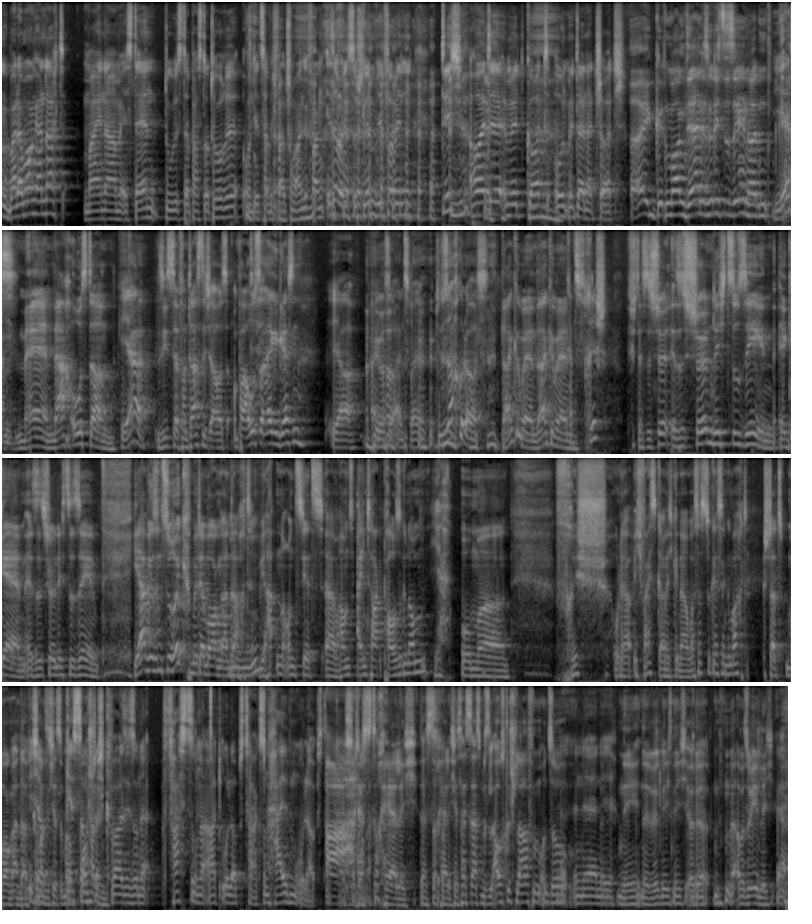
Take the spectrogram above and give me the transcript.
Guten Morgen bei der Morgenandacht. Mein Name ist Dan, du bist der Pastor Tore und jetzt habe ich falsch schon mal angefangen. Ist aber nicht so schlimm, wir verbinden dich heute mit Gott und mit deiner Church. Hey, guten Morgen, Dan, ist gut, dich zu sehen heute. Yes. Man, nach Ostern. Ja, Siehst ja fantastisch aus. Ein paar Ostereier gegessen? ja, also ein, zwei. Du siehst auch gut aus. Danke, man, danke, man. Ganz frisch. Das ist schön, es ist schön, dich zu sehen. Again, es ist schön, dich zu sehen. Ja, wir sind zurück mit der Morgenandacht. Wir hatten uns jetzt, äh, haben uns einen Tag Pause genommen, Ja. um äh, frisch oder ich weiß gar nicht genau. Was hast du gestern gemacht? Statt Morgenandacht Ich kann man hab, sich das immer gestern habe vorstellen. ich quasi so eine, fast so eine Art Urlaubstag, so einen halben Urlaubstag. ah, das ist doch herrlich. Das ist doch herrlich. Das heißt, du hast ein bisschen ausgeschlafen und so. Nee, nee. Nee, nee, wirklich nicht. Oder, aber so ähnlich. Ja.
